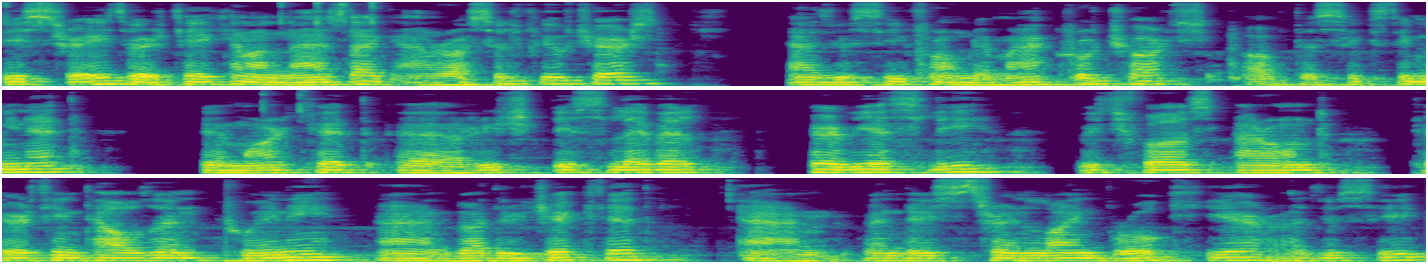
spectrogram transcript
These trades were taken on Nasdaq and Russell futures. As you see from the macro charts of the 60 minute, the market uh, reached this level previously, which was around 13,020 and got rejected and when this trend line broke here as you see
